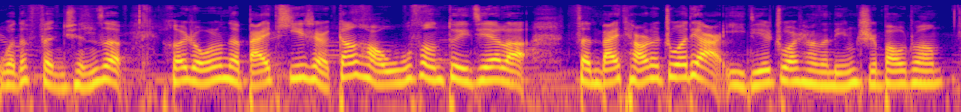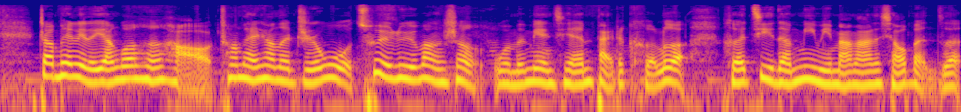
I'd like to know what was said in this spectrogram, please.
我的粉裙子和蓉蓉的白 T 恤刚好无缝对接了粉白条的桌垫以及桌上的零食包装。照片里的阳光很好，窗台上的植物翠绿旺盛，我们面前摆着可乐和记得密密麻麻的小本子。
